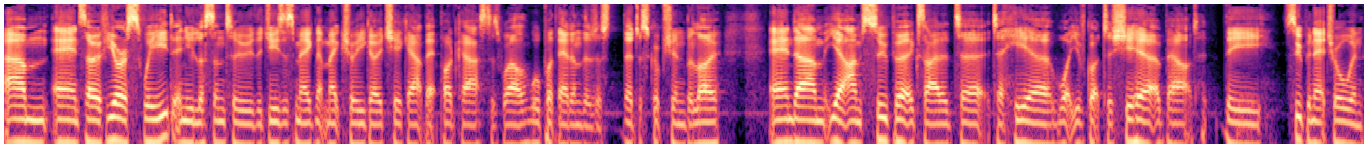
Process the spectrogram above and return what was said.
Um, and so if you're a Swede and you listen to the Jesus Magnet, make sure you go check out that podcast as well. We'll put that in the, the description below. And um, yeah, I'm super excited to to hear what you've got to share about the supernatural and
